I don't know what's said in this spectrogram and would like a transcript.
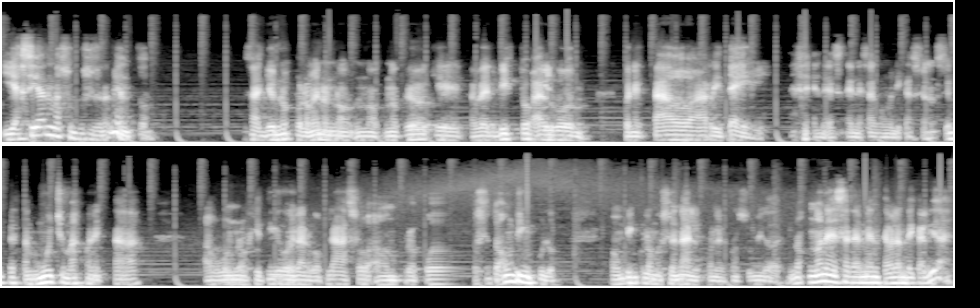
y así arma su posicionamiento. O sea, yo no, por lo menos no, no, no creo que haber visto algo conectado a retail en, en, esa comunicación. Siempre está mucho más conectada a un objetivo de largo plazo, a un propósito, a un vínculo, a un vínculo emocional con el consumidor. No, no necesariamente hablan de calidad,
